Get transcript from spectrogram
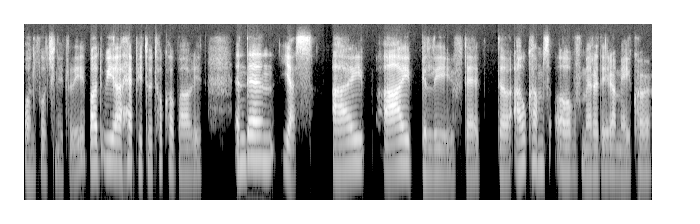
unfortunately, but we are happy to talk about it. And then, yes, I I believe that the outcomes of metadata maker,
